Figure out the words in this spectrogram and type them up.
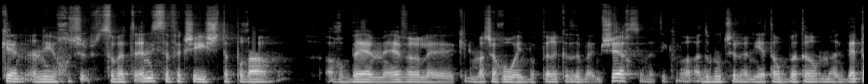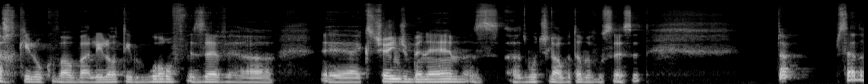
כן, אני חושב, זאת אומרת, אין לי ספק שהיא השתפרה הרבה מעבר לכאילו מה שאנחנו רואים בפרק הזה בהמשך, זאת אומרת, היא כבר, הדמות שלה נהיית הרבה יותר, בטח כאילו כבר בעלילות עם וורף וזה, והאקסצ'יינג' ביניהם, אז הדמות שלה הרבה יותר מבוססת. טוב, בסדר.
